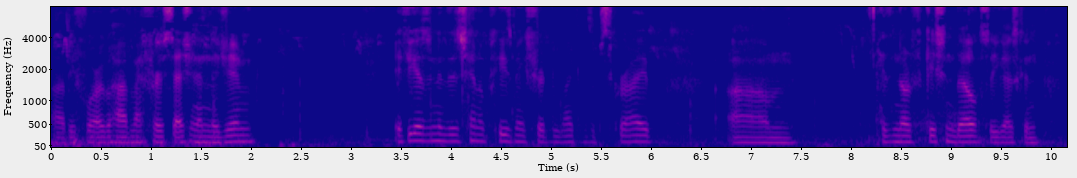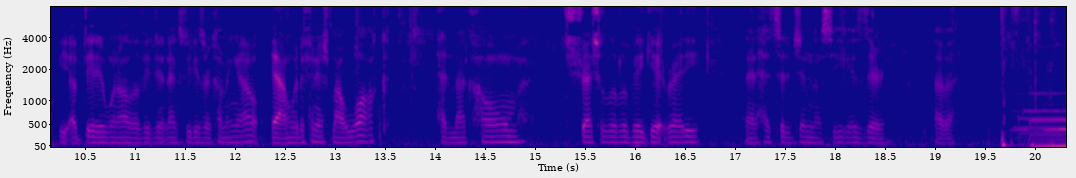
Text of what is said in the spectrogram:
uh, before I go have my first session in the gym. If you guys are new to this channel, please make sure to like and subscribe. Um, hit the notification bell so you guys can be updated when all the next videos are coming out. Yeah, I'm gonna finish my walk, head back home, stretch a little bit, get ready, and then head to the gym. I'll see you guys there. Bye bye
